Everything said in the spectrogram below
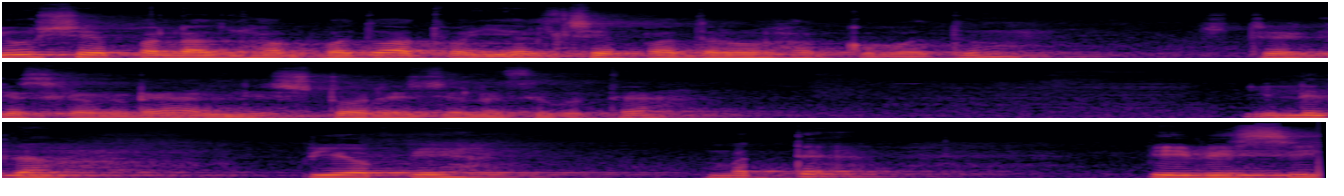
ಯು ಶೇಪಲ್ಲಾದರೂ ಹಾಕ್ಬೋದು ಅಥವಾ ಎಲ್ ಶೇಪ್ ಆದರೂ ಹಾಕ್ಕೋಬೋದು ಸ್ಟೇರ್ ಕೇಸ್ ಕೆಳಗಡೆ ಅಲ್ಲಿ ಸ್ಟೋರೇಜ್ ಎಲ್ಲ ಸಿಗುತ್ತೆ. ಇಲ್ಲಿದ ಪಿ ಒ ಪಿ ಮತ್ತು P V C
